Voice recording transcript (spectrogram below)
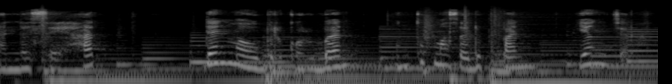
Anda sehat dan mau berkorban untuk masa depan yang cerah.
